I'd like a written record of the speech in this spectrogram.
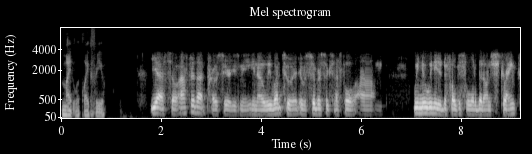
might look like for you? Yeah, so after that Pro Series meet, you know, we went to it. It was super successful. Um, we knew we needed to focus a little bit on strength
